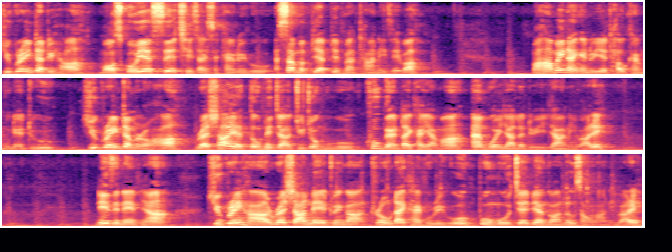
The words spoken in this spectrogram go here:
ယူကရိန်းတပ်တွေဟာမော်စကိုရဲ့စစ်အခြေစိုက်စခန်းတွေကိုအဆက်မပြတ်ပစ်မှတ်ထားနေစေပါမဟာမိတ်နိုင်ငံတွေရဲ့ထောက်ခံမှုနဲ့အတူယူကရိန်းတပ်မတော်ဟာရုရှားရဲ့သုံးနှစ်ကြာကျူးကျော်မှုကိုခုခံတိုက်ခိုက်ရမှာအံ့ဖွယ်ရလက်တွေရနေပါတယ်နေ့စဉ်နဲ့အမျှယူကရိန်းဟာရုရှားနယ်အတွင်းက drone တိုက်ခိုက်မှုတွေကိုပုံမကျယ်ပြန့်စွာလှုံ့ဆော်လာနေပါတယ်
